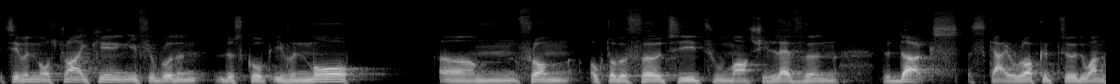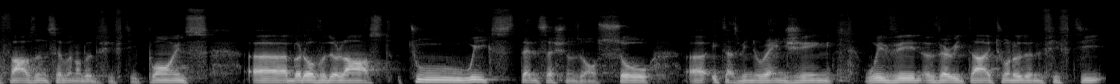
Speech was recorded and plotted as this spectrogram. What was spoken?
It's even more striking if you broaden the scope even more. Um, from October 30 to March 11, the DAX skyrocketed 1,750 points. Uh, but over the last two weeks, 10 sessions or so, uh, it has been ranging within a very tight 250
